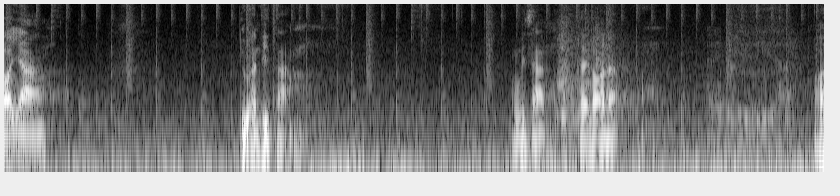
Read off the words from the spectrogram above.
ล้อยาง อยู่อันที่สามอันที่สามใจร้อนแล้วอันนี้ต้องที่สี่แล้วอ๋อ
